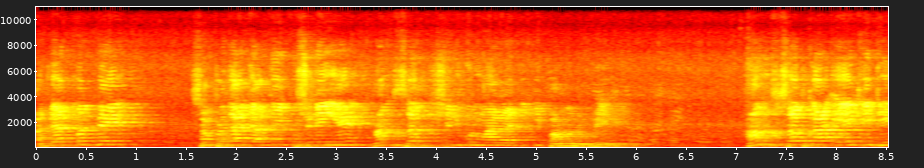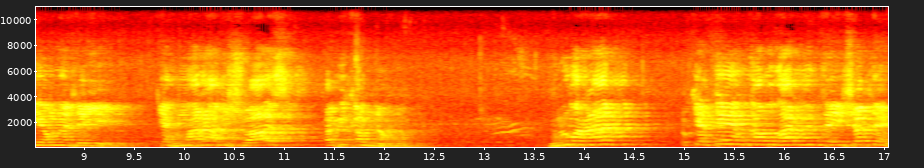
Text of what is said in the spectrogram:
अद्वैत मत में संप्रदाय जाति कुछ नहीं है। हम सब श्री गुरु महाराज जी की पावन है। हम सबका एक ही ध्येय होना चाहिए कि हमारा विश्वास कभी कम ना हो। गुरु महाराज तो कहते हैं, उनका मुखार सही शब्द है,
